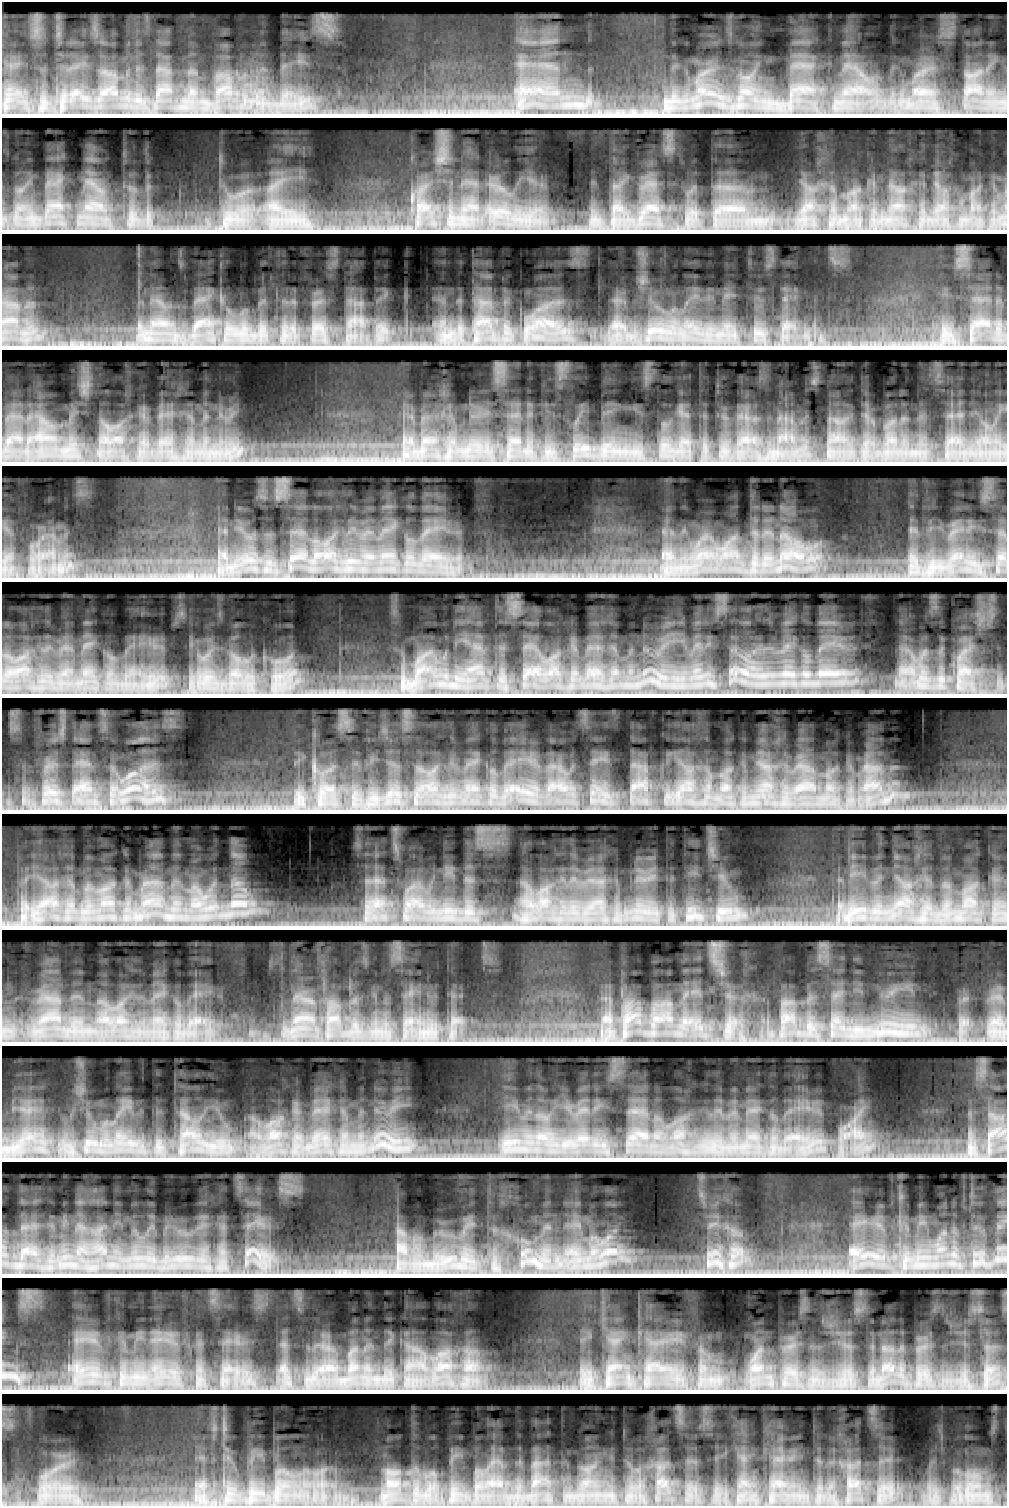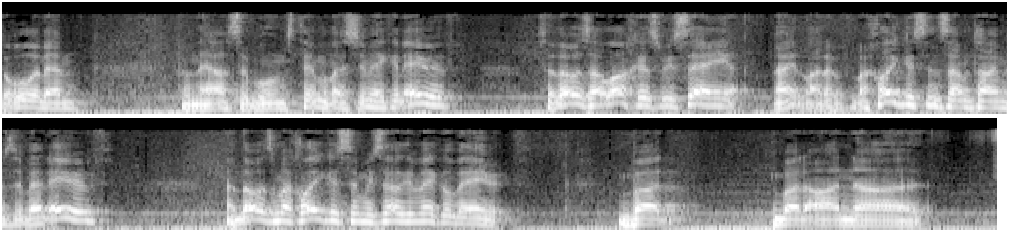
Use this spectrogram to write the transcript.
Okay, so today's Amid is Daf Mem Vav days, and the Gemara is going back now. The Gemara is starting is going back now to the to a, a question that earlier. It digressed with um, Yachim Makim Yachid Yachim Makim Rabbim, but now it's back a little bit to the first topic, and the topic was that Rabbi Levi made two statements. He said about our Mishnah Lachar Bechem. Rabbi Nuri said if you're sleeping, you still get the 2,000 amas, not like the Rabbanan that said you only get 4 amas. And he also said, And the one wanted to know, if he already said so you always go Lakula, so why would he have to say Allah? He already said. That was the question. So the first answer was, because if he just said I would say it's Dafka Yachim Makam Yachim Rab Makam Rabim. But Yachim Makam Rabim, I wouldn't know. So that's why we need this halacha de Nuri to teach you that even Yachid b'makan rabim halacha de ve'ev. So now Papa is going to say a new text. Papa Amma Itzrich. Papa said you need Rabbi Yishum Levi to tell you halacha ve'echem Nuri, even though he already said halacha de ve'ev. Why? V'sal da'echamina hani mili be'ruvi chatzeris. Ava be'ruvi techumen emaloi. Tzricha. Erev can mean one of two things. Erev can mean Erev Katseris. That's the Rabbanan Dika Halacha. They can't carry from one person's to another person's Rishus, or if two people or multiple people have the batim going into a chutzir, so you can't carry into the chutzir, which belongs to all of them, from the house that belongs to him, unless you make an Erev. So those halachas we say, right, a lot of machlekes and sometimes about Erev, and those machlekes and we say, you make all the Erev. But but on uh,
